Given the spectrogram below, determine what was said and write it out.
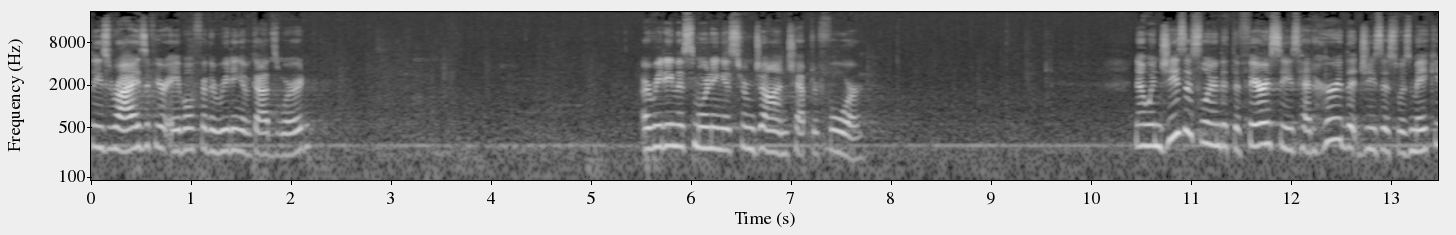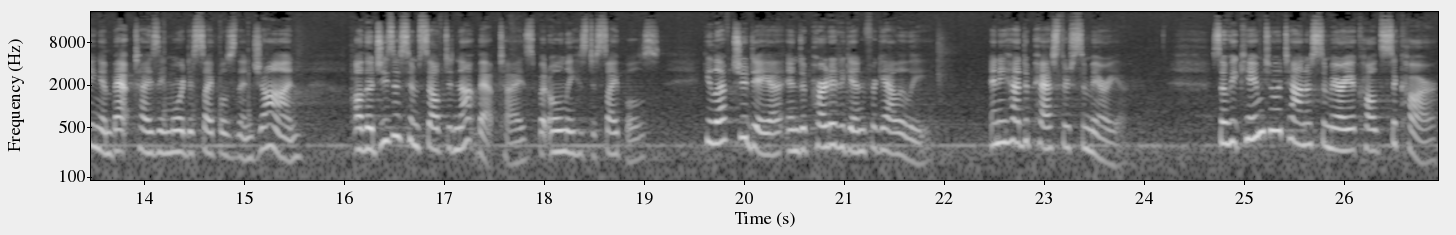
Please rise if you're able for the reading of God's Word. Our reading this morning is from John chapter 4. Now, when Jesus learned that the Pharisees had heard that Jesus was making and baptizing more disciples than John, although Jesus himself did not baptize, but only his disciples, he left Judea and departed again for Galilee. And he had to pass through Samaria. So he came to a town of Samaria called Sychar,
